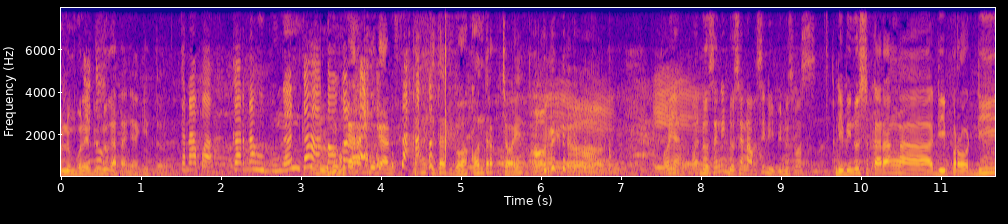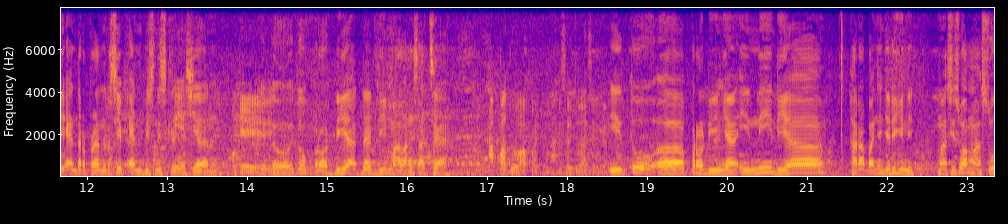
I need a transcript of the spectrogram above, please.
Belum boleh Itu- dulu katanya gitu. Kenapa? Karena hubungan kah atau Bukan, karena bukan. Karena kita di bawah kontrak, coy. Oh gitu. Iya. Oh ya, eh, dosen ini dosen apa sih di Binus Mas? Di Binus sekarang eh, di prodi Entrepreneurship and Business Creation. Oke. Itu itu prodi ada di Malang saja. Apa tuh apa itu? Bisa jelasin nggak? Itu eh, prodinya ini dia harapannya jadi gini, mahasiswa masuk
